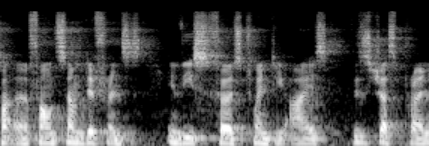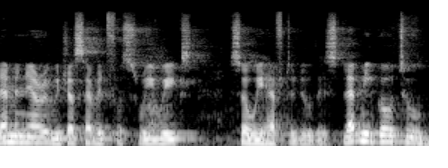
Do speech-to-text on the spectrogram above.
uh, found some difference in these first 20 eyes. This is just preliminary. We just have it for three weeks, so we have to do this. Let me go to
